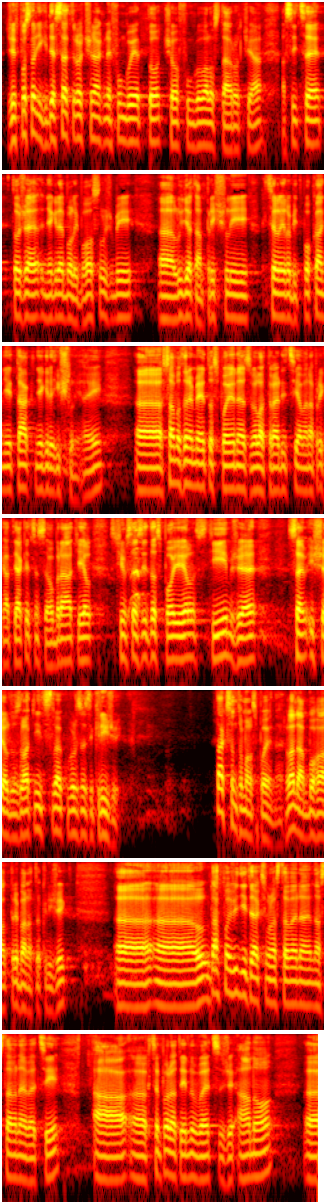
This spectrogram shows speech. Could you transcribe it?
že v posledních deset ročinách nefunguje to, čo fungovalo stáročia a sice to, že někde byly bohoslužby, ľudia tam přišli, chceli robiť pokanie, tak někde išli, hej. Eh, samozřejmě je to spojené s veľa tradíciami. Například já, keď jsem se obrátil, s čím jsem si to spojil? S tím, že jsem išel do zlatnictva a koupil jsem si křížek. Tak jsem to mal spojené. Hledám Boha, treba na to křížek. Uh, uh, aspoň vidíte, jak jsou nastavené, nastavené věci. A uh, chcem povedat jednu věc, že ano,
